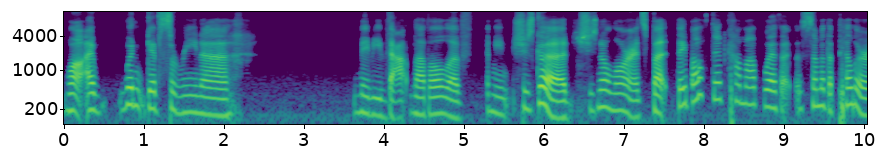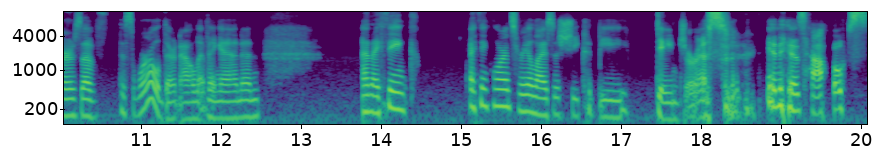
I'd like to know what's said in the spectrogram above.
well, I wouldn't give Serena maybe that level of, I mean, she's good. She's no Lawrence, but they both did come up with uh, some of the pillars of this world they're now living in. And, and I think, I think Lawrence realizes she could be dangerous in his house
